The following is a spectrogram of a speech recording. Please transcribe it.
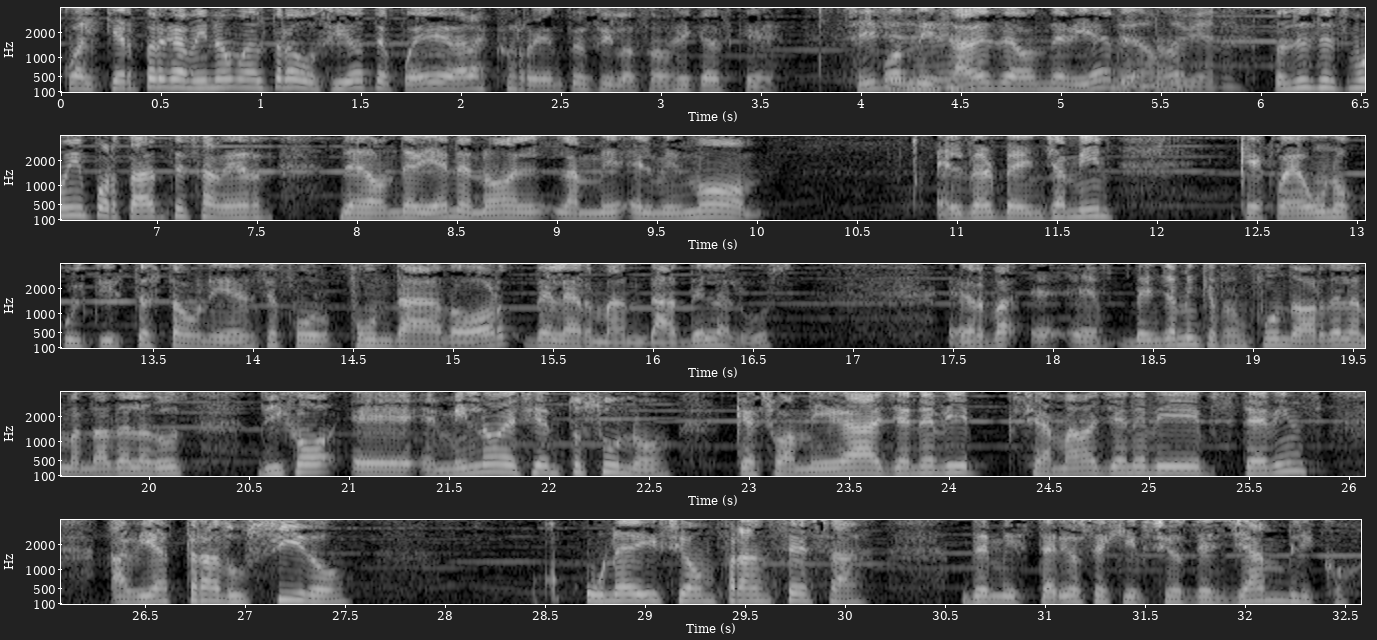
cualquier pergamino mal traducido te puede llevar a corrientes filosóficas que Sí, sí, pues, sí, ni sabes de dónde vienen, ¿De dónde ¿no? vienen? Entonces es muy importante saber de dónde viene, ¿no? El, la mi- el mismo Elbert Benjamin, que fue un ocultista estadounidense fu- fundador de la Hermandad de la Luz. Herba- eh, eh, Benjamin, que fue un fundador de la Hermandad de la Luz, dijo eh, en 1901 que su amiga Genevieve, que se llamaba Genevieve Stevens, había traducido una edición francesa de Misterios Egipcios de Yámblico.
